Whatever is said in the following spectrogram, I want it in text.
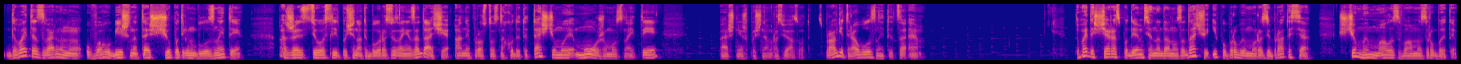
Давайте звернемо увагу більше на те, що потрібно було знайти. Адже з цього слід починати було розв'язання задачі, а не просто знаходити те, що ми можемо знайти, перш ніж почнемо розв'язувати. Справді треба було знайти це М. Давайте ще раз подивимося на дану задачу і попробуємо розібратися, що ми мали з вами зробити.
